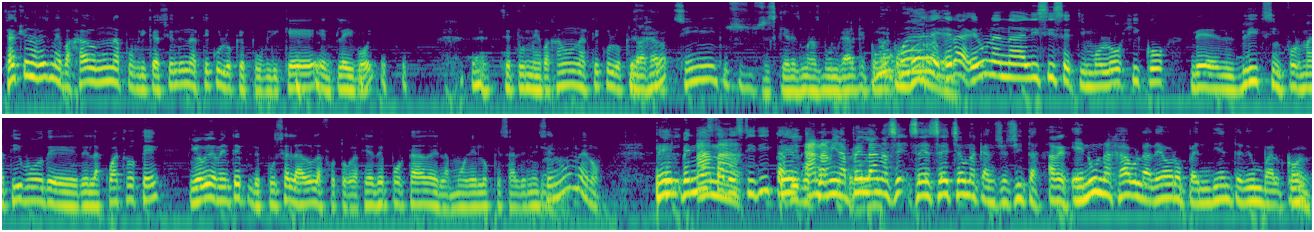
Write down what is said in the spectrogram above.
¿Sabes que una vez me bajaron una publicación de un artículo que publiqué en Playboy? Se, pues, me bajaron un artículo que... ¿Te bajaron? Sí. Pues es que eres más vulgar que comer No, con güey, gorra. güey. era, era un análisis etimológico del blitz informativo de, de la 4T y obviamente le puse al lado la fotografía de portada de la modelo que sale en ese número. Pel Venía hasta Ana, vestidita. Pel digo, Ana, mira, Pel. Ana se, se- se echa una cancioncita. A ver. En una jaula de oro pendiente de un balcón Mm.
